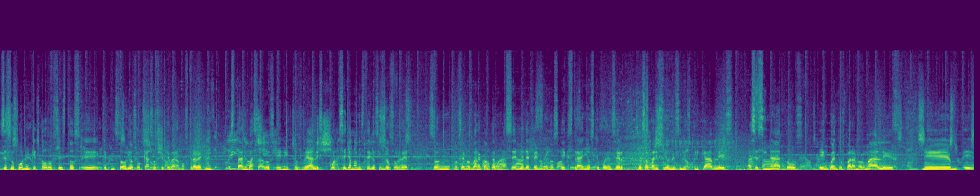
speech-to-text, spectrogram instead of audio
Se supone que todos estos eh, episodios o casos que te van a mostrar aquí están basados en hechos reales. Se llama Misterios sin resolver. Son, o sea, nos van a contar una serie de fenómenos extraños que pueden ser desapariciones inexplicables, asesinatos, encuentros paranormales, eh, eh,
